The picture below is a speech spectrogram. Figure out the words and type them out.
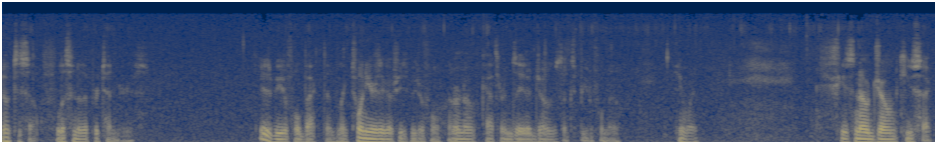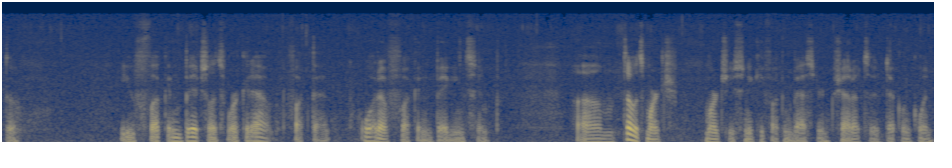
Note to self, listen to the pretenders. She was beautiful back then. Like 20 years ago, she's beautiful. I don't know if Catherine Zeta-Jones looks beautiful now. Anyway. She's no Joan Cusack, though. You fucking bitch, let's work it out. Fuck that. What a fucking begging simp. Um, so it's March. March, you sneaky fucking bastard. Shout out to Declan Quinn.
